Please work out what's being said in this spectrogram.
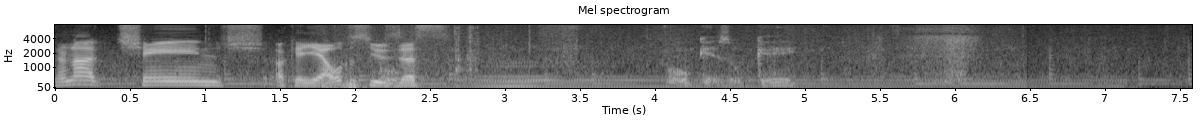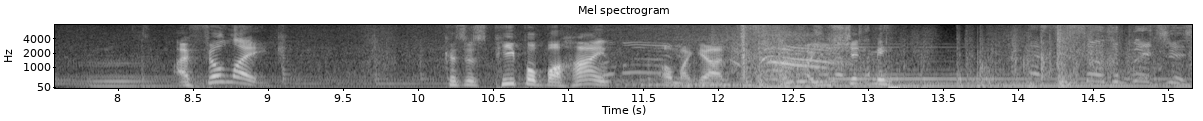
can I not change? Okay, yeah, we'll just use this. Focus, okay. I feel like because there's people behind. Oh my god, are you shitting me? That's the sons of bitches!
